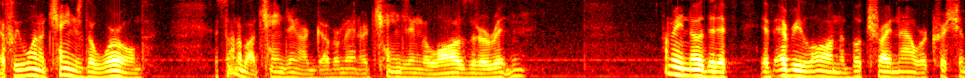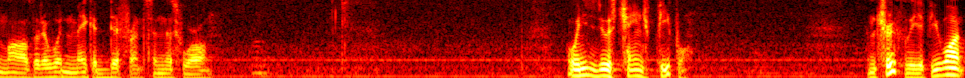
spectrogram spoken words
If we want to change the world, it's not about changing our government or changing the laws that are written. How many know that if, if every law in the books right now were Christian laws, that it wouldn't make a difference in this world? What we need to do is change people. And truthfully, if you want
